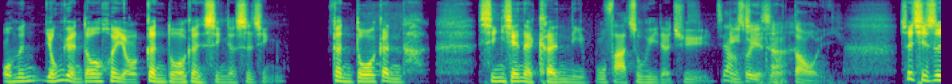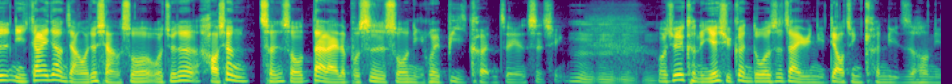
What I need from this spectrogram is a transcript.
我们永远都会有更多更新的事情，更多更新鲜的坑，你无法注意的去。这样说也是有道理。所以其实你刚才这样讲，我就想说，我觉得好像成熟带来的不是说你会避坑这件事情。嗯嗯嗯嗯。我觉得可能也许更多的是在于你掉进坑里之后，你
